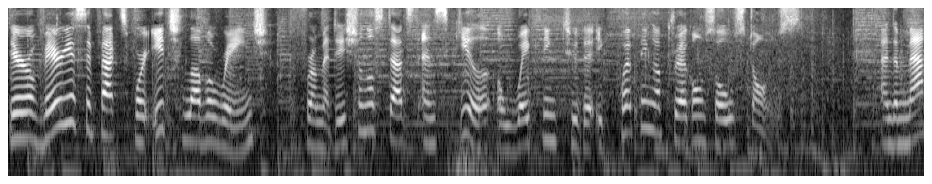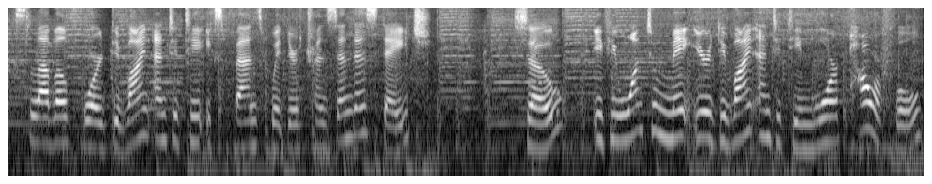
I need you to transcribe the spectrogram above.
There are various effects for each level range, from additional stats and skill awakening to the equipping of Dragon Soul Stones. And the max level for Divine Entity expands with your Transcendent stage. So, if you want to make your Divine Entity more powerful,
